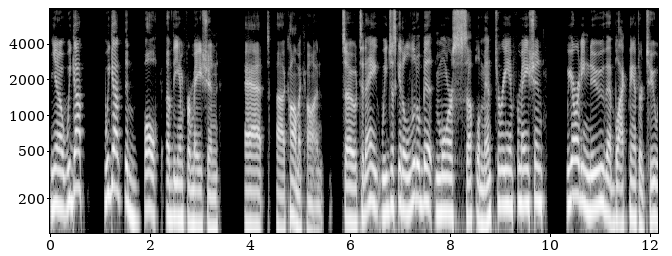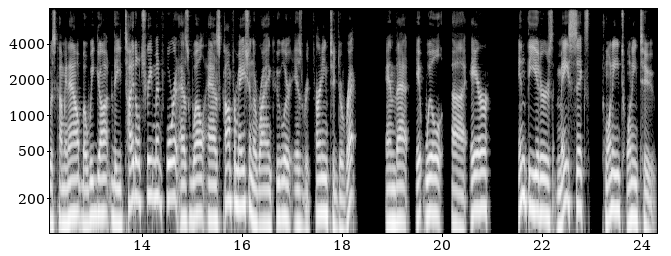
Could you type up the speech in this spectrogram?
you know, we got we got the bulk of the information at uh, Comic Con. So today we just get a little bit more supplementary information. We already knew that Black Panther 2 was coming out, but we got the title treatment for it as well as confirmation that Ryan Coogler is returning to direct and that it will uh, air in theaters May 6th, 2022.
